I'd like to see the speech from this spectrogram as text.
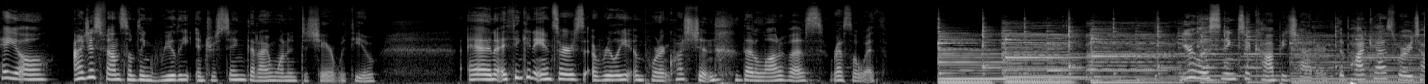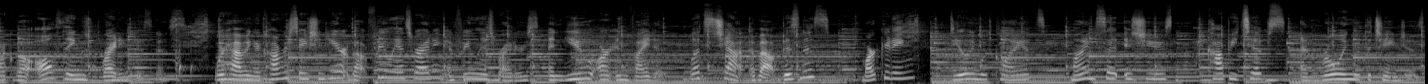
Hey, y'all. I just found something really interesting that I wanted to share with you. And I think it answers a really important question that a lot of us wrestle with. You're listening to Copy Chatter, the podcast where we talk about all things writing business. We're having a conversation here about freelance writing and freelance writers, and you are invited. Let's chat about business, marketing, dealing with clients, mindset issues, copy tips, and rolling with the changes.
